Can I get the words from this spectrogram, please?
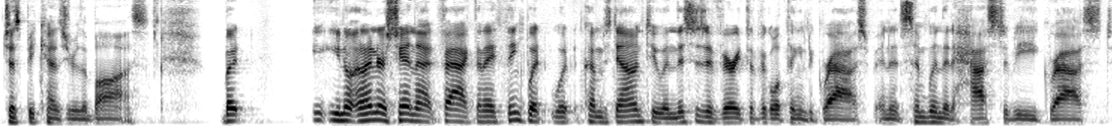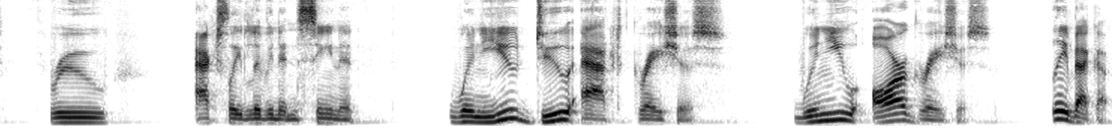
just because you're the boss. But you know, and I understand that fact, and I think what what comes down to, and this is a very difficult thing to grasp, and it's something that has to be grasped through actually living it and seeing it. When you do act gracious, when you are gracious, let me back up.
